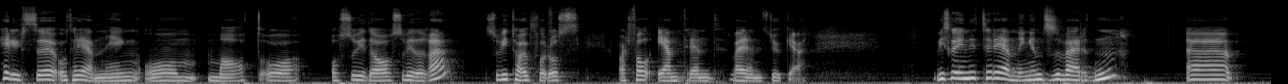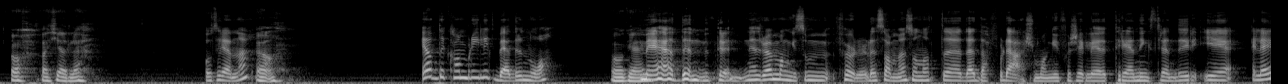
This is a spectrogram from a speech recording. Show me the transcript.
helse og trening og mat og osv. og så videre. Så vi tar jo for oss i hvert fall én trend hver eneste uke. Vi skal inn i treningens verden. Eh, Åh, det er kjedelig. å trene. Ja. Ja, det kan bli litt bedre nå Ok. med denne trenden. Jeg tror det er mange som føler det samme. Sånn at eh, det er derfor det er så mange forskjellige treningstrender i LA.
